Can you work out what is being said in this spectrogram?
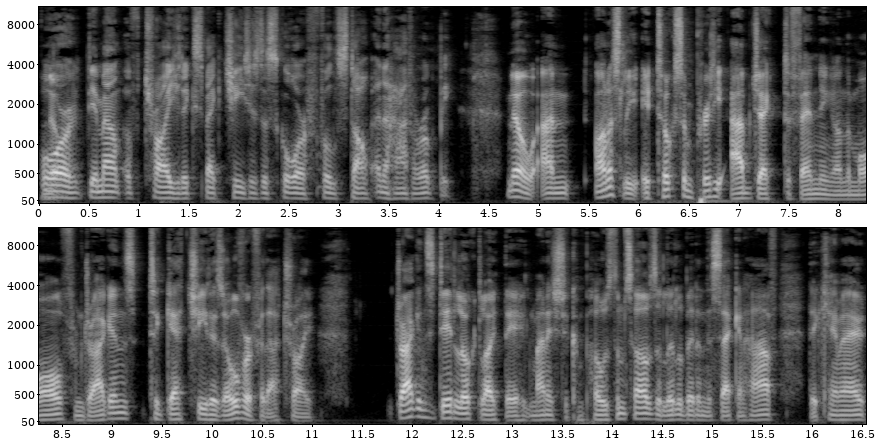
or no. the amount of tries you'd expect Cheetahs to score full stop in a half of rugby. No, and honestly, it took some pretty abject defending on the maul from Dragons to get Cheetahs over for that try. Dragons did look like they had managed to compose themselves a little bit in the second half. They came out,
